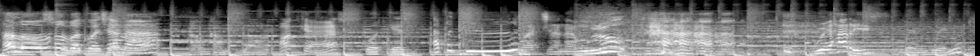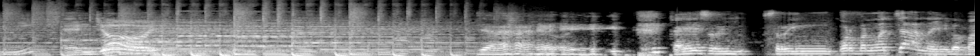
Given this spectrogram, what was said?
Halo Sobat Wacana. Welcome to our podcast. Podcast apa tuh? Wacana mulu. Gue Haris. Dan gue Nuki Enjoy Jai. Kayaknya sering sering korban wacana ini Bapak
